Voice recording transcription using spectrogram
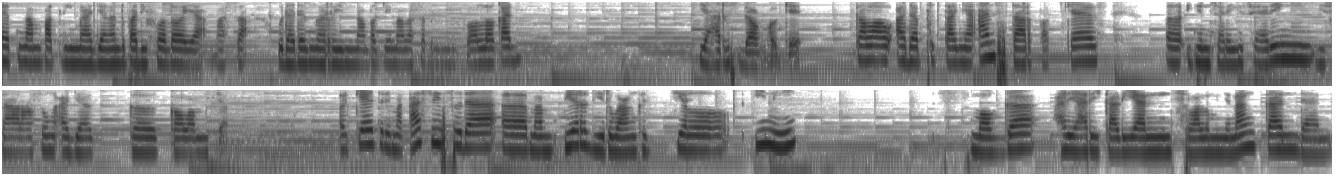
at 645 jangan lupa di follow ya masa udah dengerin 645 masa belum di follow kan ya harus dong oke okay. Kalau ada pertanyaan star podcast uh, ingin sharing-sharing bisa langsung aja ke kolom chat oke terima kasih sudah uh, mampir di ruang kecil ini Semoga hari-hari kalian selalu menyenangkan dan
